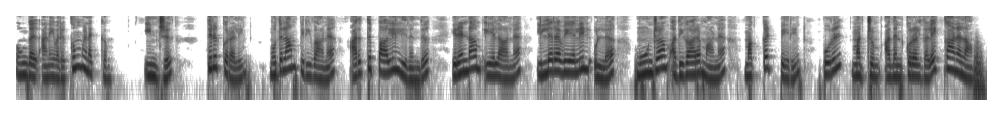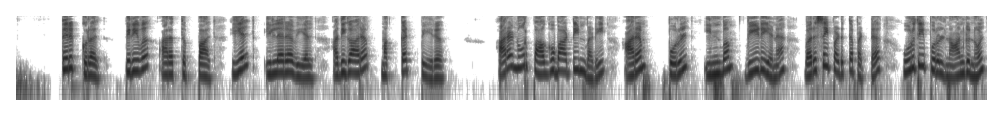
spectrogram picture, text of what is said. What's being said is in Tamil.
உங்கள் அனைவருக்கும் வணக்கம். இன்று திருக்குறளின் முதலாம் பிரிவான அறத்துப்பாலில் இருந்து இரண்டாம் இயலான இல்லறவியலில் உள்ள மூன்றாம் அதிகாரமான மக்கட்பேரின் பொருள் மற்றும் அதன் குரல்களை காணலாம். திருக்குறள் பிரிவு அறத்துப்பால் இயல் இல்லறவியல் அதிகார மக்கட்பேறு அறநூற் பாகுபாட்டின்படி அறம் பொருள் இன்பம் வீடு என வரிசைப்படுத்தப்பட்ட உறுதிப்பொருள் நான்கு நூல்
